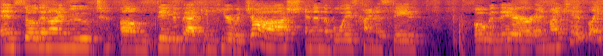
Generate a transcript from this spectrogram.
And so then I moved um, David back in here with Josh, and then the boys kind of stayed over there. And my kids, like,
